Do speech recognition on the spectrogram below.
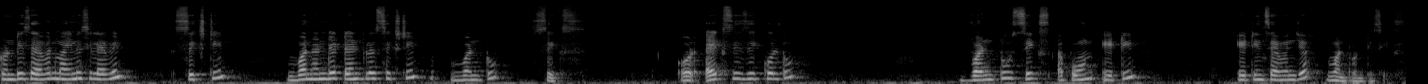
twenty seven minus eleven sixteen one hundred ten plus sixteen, one two six. और x is equal to one two six upon eighteen eighteen seven जो वन ट्वेंटी सिक्स.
